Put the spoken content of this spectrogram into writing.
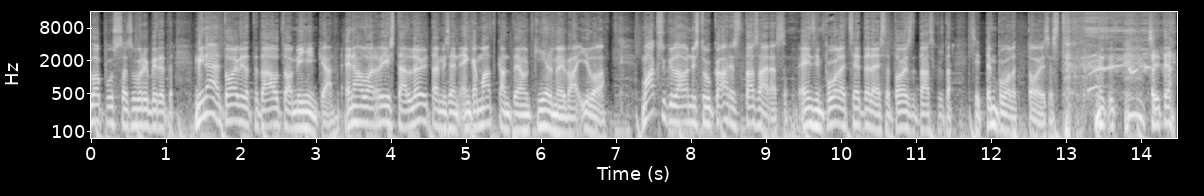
lopussa suurin piirtein, minä en toimita tätä autoa mihinkään. En halua riistää löytämisen enkä matkanteon kielmeivää iloa. Maksu kyllä onnistuu kahdessa tasaerässä. Ensin puolet seteleistä toisesta taskusta, sitten puolet toisesta. sitten,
